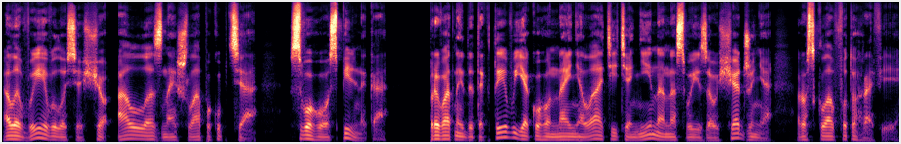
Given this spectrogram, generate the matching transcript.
але виявилося, що Алла знайшла покупця свого спільника. Приватний детектив, якого найняла тітя Ніна на свої заощадження, розклав фотографії.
